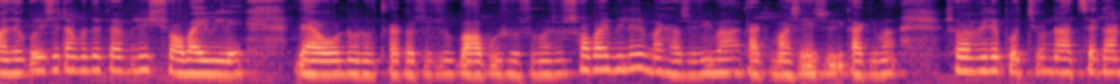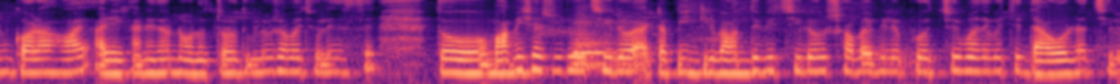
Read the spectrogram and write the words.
মজা করি। সেটা আমাদের ফ্যামিলির সবাই মিলে। দেওর, ননদ কাকা, শ্বশুর, বাবু শ্বশুর সবাই মিলে মা শাশুড়ি মা, কাকিমা শাশুড়ি, কাকিমা সবাই মিলে প্রচুর নাচ গান করা হয়। আর এখানে ধর ননদ টনদগুলো সবাই চলে এসেছে। তো মামি শাশুড়িও ছিল, একটা পিঙ্কির বান্ধবী ছিল, সবাই মিলে প্রচুর মজা করছে। দাওররা ছিল,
